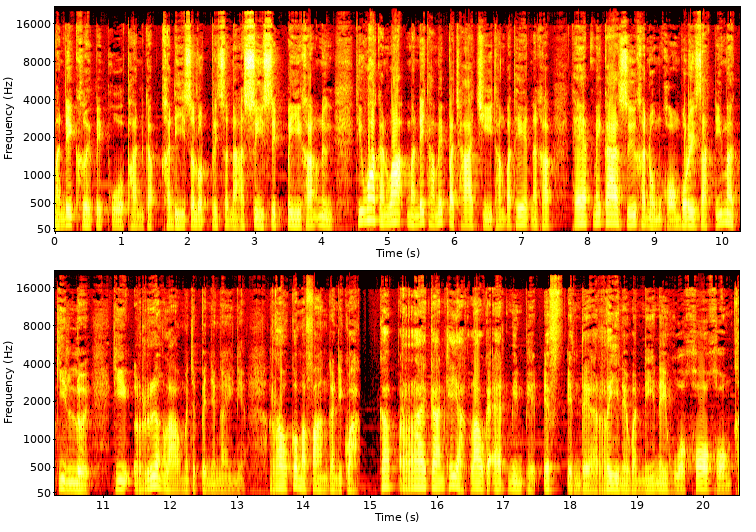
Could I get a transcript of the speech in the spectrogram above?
มันได้เคยไปพัวพันกับคดีสลดปริศนา 40 ปีครั้งหนึ่ง ที่ว่ากันว่ามันได้ทำให้ประชาชีทั้งประเทศนะครับ แทบไม่กล้าซื้อขนมของบริษัทนี้มากินเลย ที่เรื่องราวมันจะเป็นยังไงเนี่ยเราก็มาฟังกันดีกว่ากับรายการแค่อยากเล่ากับแอดมินเพจ FN Diary ในวันนี้ในหัวข้อของค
